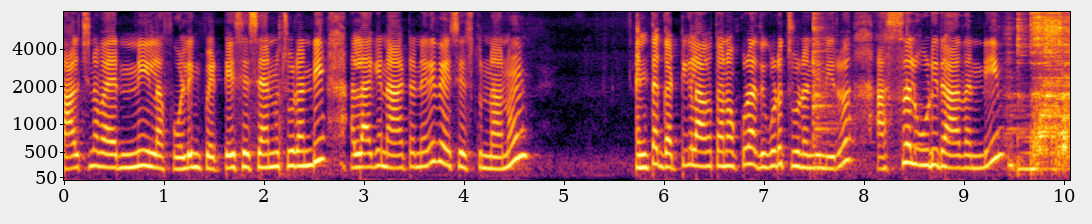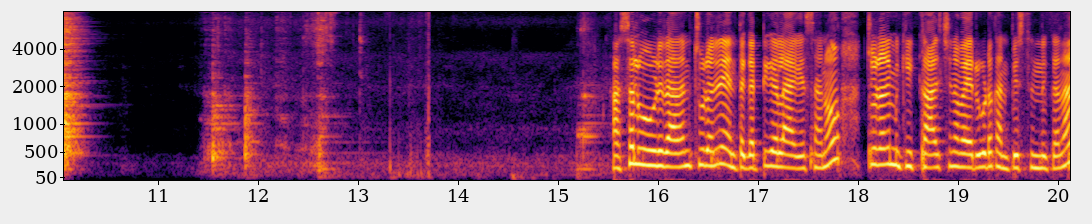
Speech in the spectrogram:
కాల్చిన వైర్ని ఇలా ఫోల్డింగ్ పెట్టేసేసాను చూడండి. అలాగే నాట్ అనేది వేసేస్తున్నాను. ఎంత గట్టిగా లాగుతానో కూడా అది కూడా చూడండి మీరు. అస్సలు ఊడి రాదండి. అసలు ఊడి రాదని చూడండి నేను ఎంత గట్టిగా లాగేసానో చూడండి మీకు ఈ కాల్చిన వైర్ కూడా కనిపిస్తుంది కదా.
